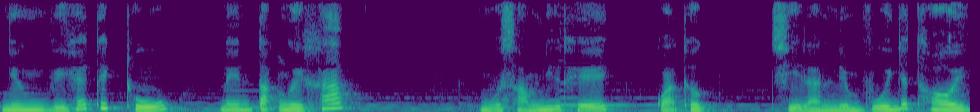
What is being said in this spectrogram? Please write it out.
nhưng vì hết thích thú nên tặng người khác. Mua sắm như thế, quả thực chỉ là niềm vui nhất thời.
